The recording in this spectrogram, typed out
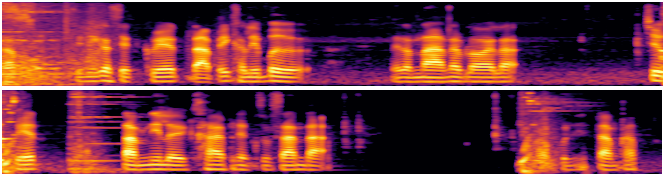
ครับผมทีนี้ก็เสร็จเควสดาบเอ็กคาลิเบอร์ในตำนานเรียบร้อยแล้วชื่อเควสตามนี้เลยค่ายผนึกสุสานดาบขอบคุณที่ตามครับ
